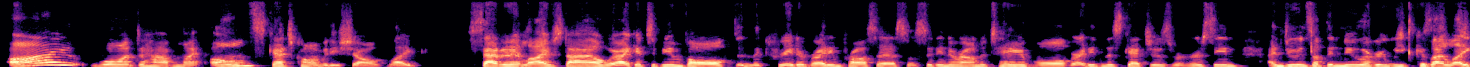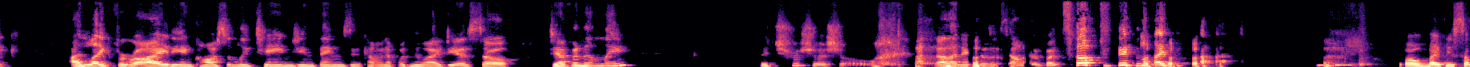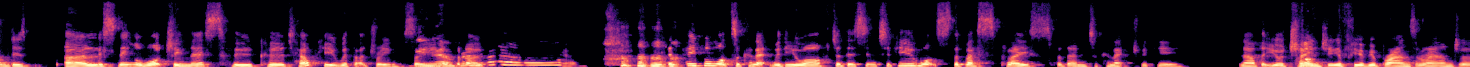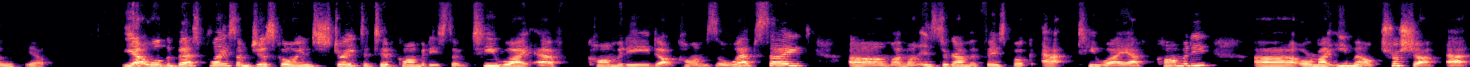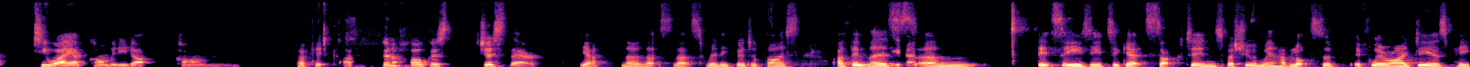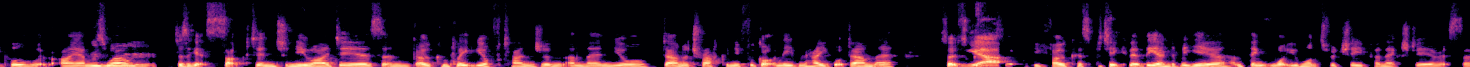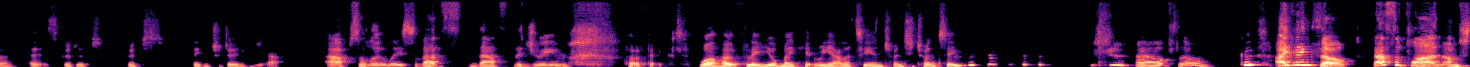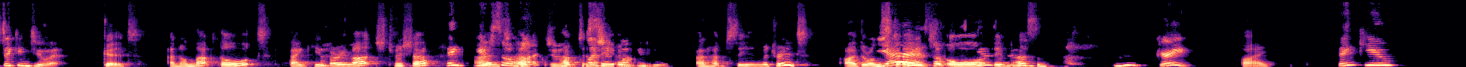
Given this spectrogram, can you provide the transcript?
I want to have my own sketch comedy show, like Saturday Night Live style, where I get to be involved in the creative writing process. So sitting around a table, writing the sketches, rehearsing, and doing something new every week because I like I like variety and constantly changing things and coming up with new ideas. So definitely the Trisha show. now that name doesn't sound good, but something like that. Well, maybe somebody's uh, listening or watching this who could help you with that dream. So you, never know. know. If people want to connect with you after this interview, what's the best place for them to connect with you? Now that you're changing a few of your brands around, and yeah, Yeah, well, the best place, I'm just going straight to TIFF Comedy. So tyfcomedy.com is the website. Um, I'm on Instagram and Facebook at TYF Comedy, uh, or my email, trisha at tyfcomedy.com. perfect. I'm going to focus just there. yeah no that's that's really good advice i think there's Yeah. um it's easy to get sucked in especially when we have lots of if we're ideas people i am as well just to get sucked into new ideas and go completely off tangent and then you're down a track and you've forgotten even how you got down there so it's Yeah. good to be focused particularly at the end of a year and think what you want to achieve for next year it's a it's good good thing to do Yeah. absolutely so that's that's the dream Perfect. Well, hopefully you'll make it reality in 2020. i hope so Good. i think so that's the plan i'm sticking to it Good. And on that thought, thank you very much, Trisha, thank you And so hope- much it hope to see you talking to you and hope to see you in Madrid, either on Yes, stage hope to see or in person. Mhm. great Bye. thank you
